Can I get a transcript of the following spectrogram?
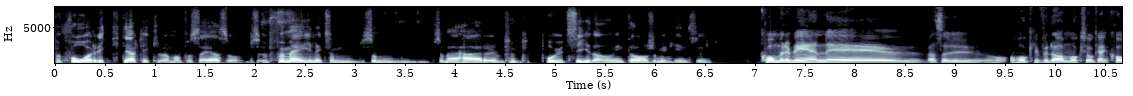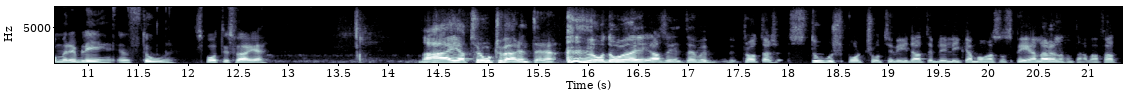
för få riktiga artiklar om man får säga så. För mig liksom, som, som är här på utsidan och inte har så mycket insyn. Kommer det bli en, eh, alltså ho- hockey för damer också Håkan, kommer det bli en stor sport i Sverige? Nej, jag tror tyvärr inte det. Och då, alltså inte om vi pratar stor sport så tillvida att det blir lika många som spelar eller något sånt där. va? För att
